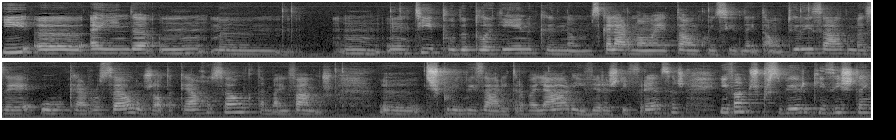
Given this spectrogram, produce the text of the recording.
e uh, ainda um, um, um, tipo de plugin que não, se calhar não é tão conhecido nem tão utilizado, mas é o Carousel, o JCarousel, que também vamos eh, disponibilizar e trabalhar e ver as diferenças e vamos perceber que existem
